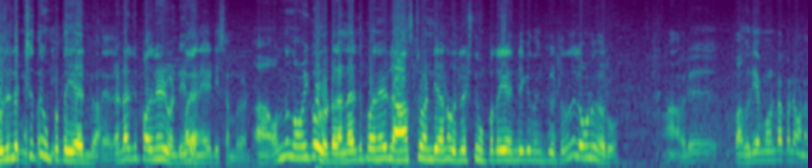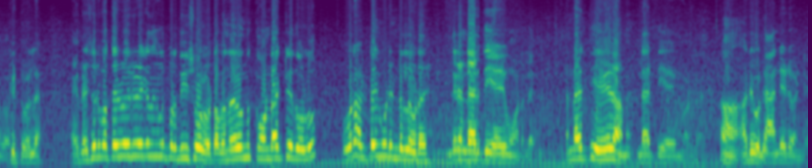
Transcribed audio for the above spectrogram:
ഒരു ലക്ഷത്തി മുപ്പത്തി അയ്യായിരം രൂപ. രണ്ടായിരത്തി പതിനേഴ് വണ്ടി ഡിസംബർ ആ ഒന്ന് നോക്കിക്കോളൂ കേട്ടോ. രണ്ടായിരത്തി പതിനേഴ് ലാസ്റ്റ് വണ്ടിയാണ് ഒരു ലക്ഷത്തി മുപ്പത്തി അയ്യായിരം രൂപയ്ക്ക് നിങ്ങൾക്ക് കിട്ടുന്നത്. ലോൺ കയറുമോ ആ ഒരു പകുതി എമൗണ്ട് ഒക്കെ ലോൺ കിട്ടും അല്ലേ? ഏകദേശം ഒരു പത്തെഴുപത് രൂപയൊക്കെ നിങ്ങൾ പ്രതീക്ഷയുള്ളൂ കേട്ടോ. അപ്പോൾ എന്തായാലും ഒന്ന് കോൺടാക്ട് ചെയ്തോളൂ. ഒരു അൾട്ടയും കൂടി ഉണ്ടല്ലോ ഇവിടെ. ഇത് രണ്ടായിരത്തി ഏഴ് മോഡൽ രണ്ടായിരത്തി ഏഴാണ് രണ്ടായിരത്തി ഏഴ് മോഡൽ ആ അടിപൊളി. സ്റ്റാൻഡേർഡ് വണ്ടി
